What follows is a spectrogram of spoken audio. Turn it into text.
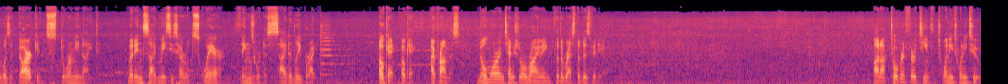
It was a dark and stormy night, but inside Macy's Herald Square, things were decidedly bright. Okay, okay, I promise. No more intentional rhyming for the rest of this video. On October 13th, 2022,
